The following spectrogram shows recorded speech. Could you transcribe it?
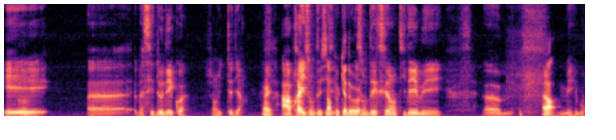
Et euh, bah, c'est donné, quoi. J'ai envie de te dire. Ouais. Après, ils ont, des- un peu cadeau. ils ont d'excellentes idées, mais euh, Alors, mais bon.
